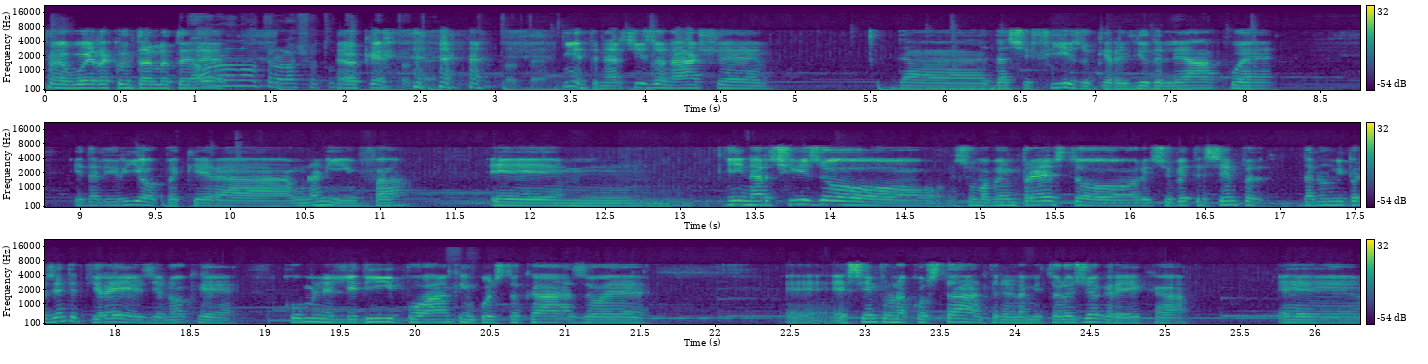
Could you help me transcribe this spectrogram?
Ma vuoi raccontarlo te? No, no, no, te lo lascio tutto, okay. tutto, te, tutto te. Niente, Narciso nasce da, da Cefiso, che era il dio delle acque, e da Liriope, che era una ninfa. E, e Narciso, insomma, ben presto ricevette sempre dall'onnipresente Tiresia, no? che come nell'Edipo, anche in questo caso, è, è, è sempre una costante nella mitologia greca. E,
